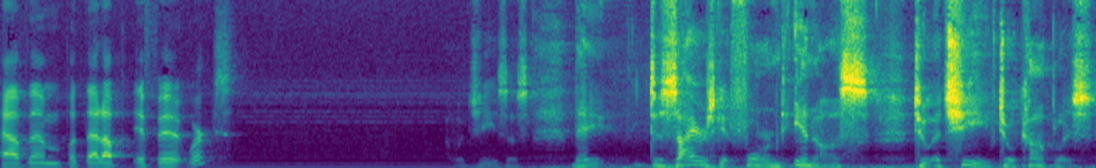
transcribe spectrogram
have them put that up if it works. With Jesus, they desires get formed in us to achieve, to accomplish,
